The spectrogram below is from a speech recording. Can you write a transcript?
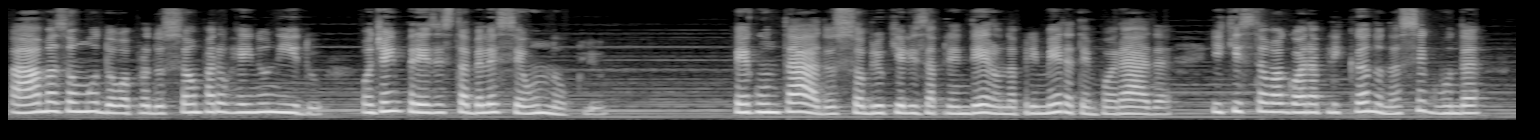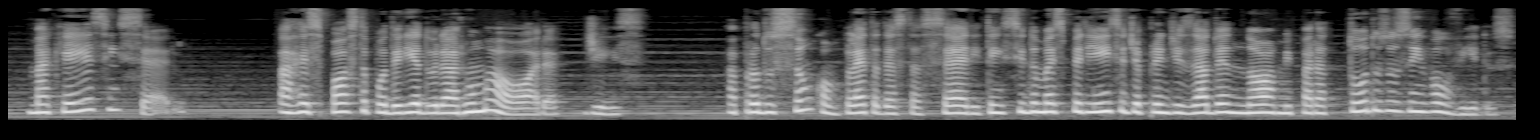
a Amazon mudou a produção para o Reino Unido, onde a empresa estabeleceu um núcleo. Perguntados sobre o que eles aprenderam na primeira temporada e que estão agora aplicando na segunda, McKay é sincero. A resposta poderia durar uma hora, diz. A produção completa desta série tem sido uma experiência de aprendizado enorme para todos os envolvidos.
